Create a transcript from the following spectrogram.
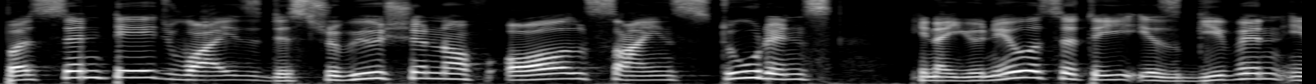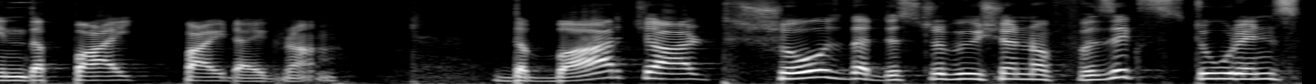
Percentage wise distribution of all science students in a university is given in the pie, pie diagram. The bar chart shows the distribution of physics students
